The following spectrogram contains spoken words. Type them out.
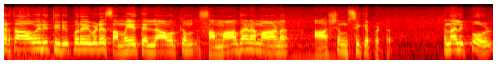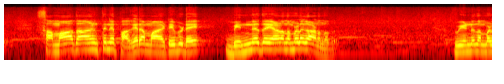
കർത്താവിന് തിരുപ്പിറയുടെ സമയത്ത് എല്ലാവർക്കും സമാധാനമാണ് ആശംസിക്കപ്പെട്ടത്. എന്നാൽ ഇപ്പോൾ സമാധാനത്തിന് പകരമായിട്ട് ഇവിടെ ഭിന്നതയാണ് നമ്മൾ കാണുന്നത്. വീണ്ടും നമ്മൾ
